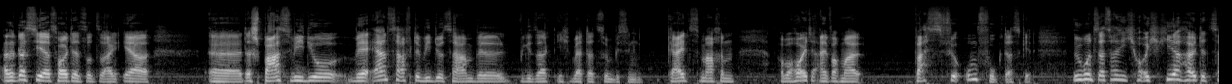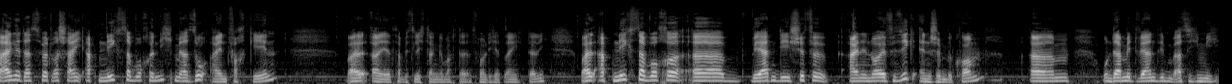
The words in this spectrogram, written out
Also das hier ist heute sozusagen eher äh, das Spaßvideo. Wer ernsthafte Videos haben will, wie gesagt, ich werde dazu ein bisschen Guides machen. Aber heute einfach mal, was für Umfug das geht. Übrigens, das, was ich euch hier heute zeige, das wird wahrscheinlich ab nächster Woche nicht mehr so einfach gehen. Weil, ah, jetzt habe ich das Licht angemacht, das wollte ich jetzt eigentlich gar nicht. Weil ab nächster Woche äh, werden die Schiffe eine neue Physik-Engine bekommen. Ähm, und damit werden sie, was ich mich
